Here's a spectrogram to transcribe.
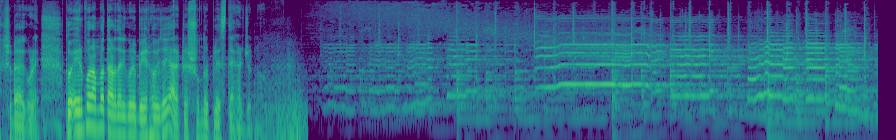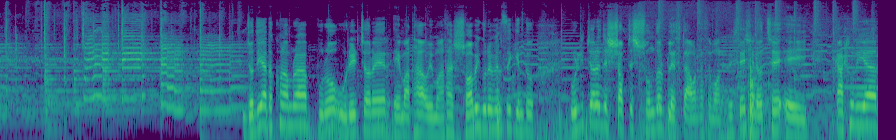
একশো টাকা করে। তো এরপর আমরা তাড়াতাড়ি করে বের হয়ে যাই আর একটা সুন্দর প্লেস দেখার জন্য। যদি এতক্ষণ আমরা পুরো উড়ির চরের এ মাথা, ওই মাথা সবই ঘুরে ফেলছি, কিন্তু উড়ির চরের যে সবচেয়ে সুন্দর প্লেসটা আমার কাছে মনে হয়েছে, সেটা হচ্ছে এই কাঠুরিয়ার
